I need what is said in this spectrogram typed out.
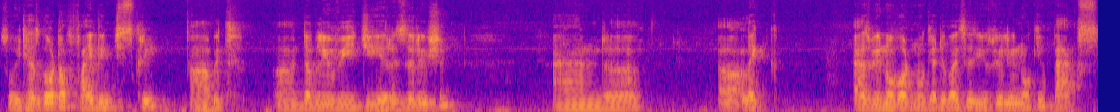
So it has got a 5 inch screen uh, with uh, WVGA resolution. And uh, like as we know about Nokia devices usually Nokia packs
